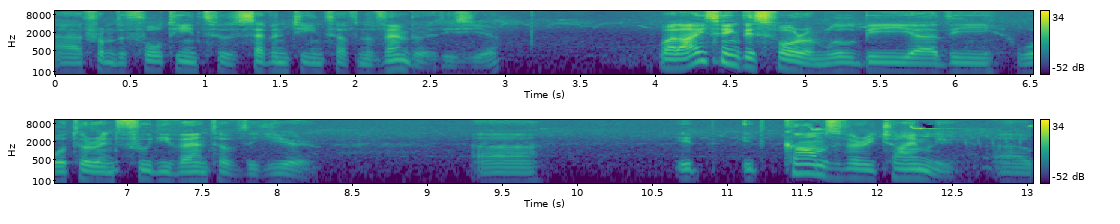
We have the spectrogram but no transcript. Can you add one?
uh, from the 14th to the 17th of November this year. Well, I think this forum will be uh, the water and food event of the year. Uh, it, it comes very timely. Uh,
